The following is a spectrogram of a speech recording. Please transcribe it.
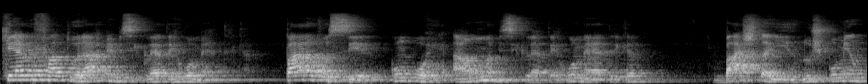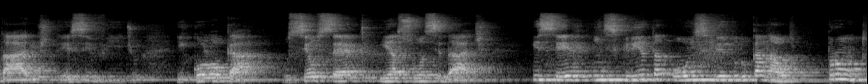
Quero faturar minha bicicleta ergométrica. Para você concorrer a uma bicicleta ergométrica, basta ir nos comentários desse vídeo e colocar o seu CEP e a sua cidade e ser inscrita ou inscrito do canal. Pronto,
